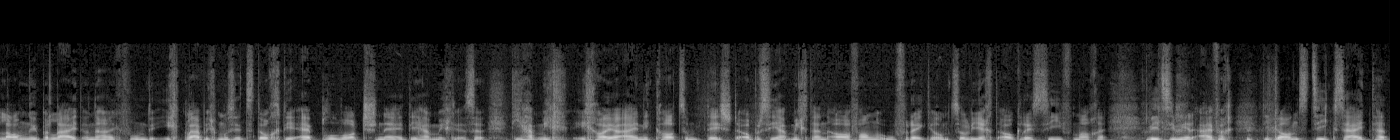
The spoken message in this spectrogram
lange überlegt und dann habe ich gefunden, ich glaube, ich muss jetzt doch die Apple Watch nehmen. Die hat mich, also, die hat mich, ich habe ja eine gehabt zum Testen, aber sie hat mich dann angefangen aufregen und so leicht aggressiv machen, weil sie mir einfach die ganze Zeit gesagt hat,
